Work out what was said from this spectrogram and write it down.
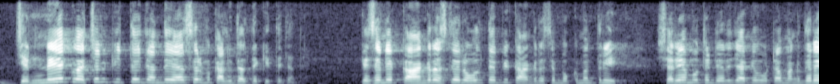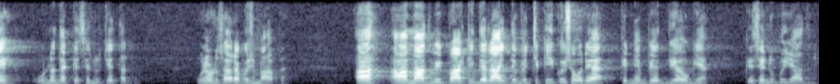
ਜਿੰਨੇ ਕੁਐਸਚਨ ਕੀਤੇ ਜਾਂਦੇ ਆ ਸਿਰਫ ਅਕਾਲੀ ਦਲ ਤੇ ਕੀਤੇ ਜਾਂਦੇ। ਕਿਸੇ ਨੇ ਕਾਂਗਰਸ ਦੇ ਰੋਲ ਤੇ ਵੀ ਕਾਂਗਰਸ ਦੇ ਮੁੱਖ ਮੰਤਰੀ ਸ਼ਰੇਆਮ ਉੱਥੇ ਡੇਰੇ ਜਾ ਕੇ ਵੋਟਾਂ ਮੰਗਦੇ ਰਹੇ ਉਹਨਾਂ ਦਾ ਕਿਸੇ ਨੂੰ ਚੇਤਾ ਨਹੀਂ। ਉਹਨਾਂ ਨੂੰ ਸਾਰਾ ਕੁਝ ਮਾਫ ਹੈ। ਆ ਆਮ ਆਦਮੀ ਪਾਰਟੀ ਦੇ ਰਾਜ ਦੇ ਵਿੱਚ ਕੀ ਕੁਝ ਹੋ ਰਿਹਾ? ਕਿੰਨੇ ਬੇਅਦਬੀਆਂ ਹੋ ਗਈਆਂ? ਕਿਸੇ ਨੂੰ ਕੋਈ ਯਾਦ ਨਹੀਂ।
